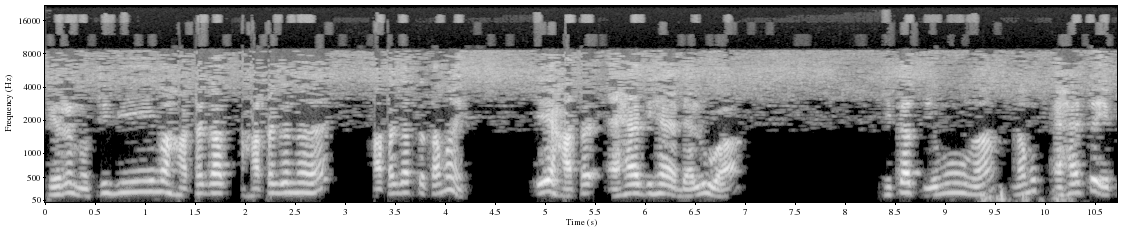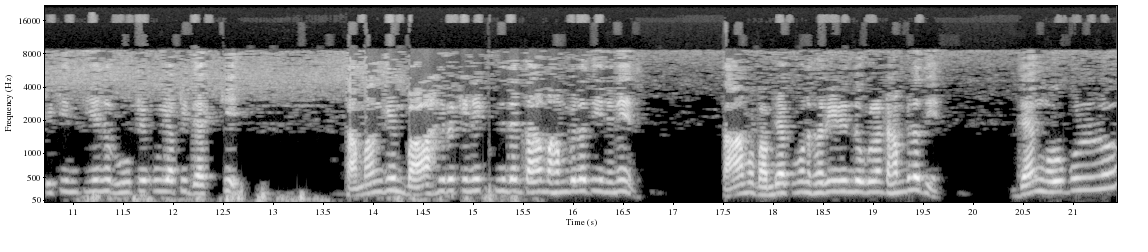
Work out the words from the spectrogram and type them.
පෙර නොතිබීම හටගත් හටගෙන හටගත්ත තමයි. ඒ හට ඇහැ දිහා බැලුවා හිතත් යමු වුණා. නමුත් ඇහැට එපිටින් තියෙන රූපෙකුයි අපි දැක්කේ. Tamangen බාහිර කෙනෙක් නේ දැන් තාම හම්බෙලා තියෙන්නේ නේද? තාම බම්බයක් වුණ ශරීරෙන්ද ඕගොල්ලන්ට හම්බෙලා තියෙන්නේ. දැන් ඕගොල්ලෝ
